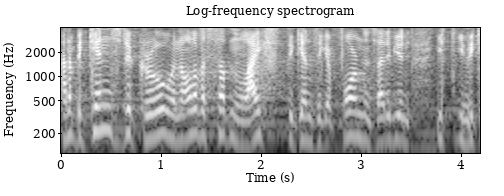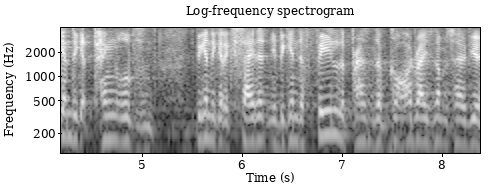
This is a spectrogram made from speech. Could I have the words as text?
And it begins to grow, and all of a sudden, life begins to get formed inside of you, and you, you begin to get tingles, and you begin to get excited, and you begin to feel the presence of God rising up inside of you,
